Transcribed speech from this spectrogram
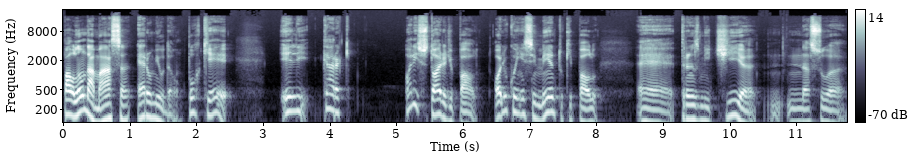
Paulão da Massa era humildão. Porque ele, cara, olha a história de Paulo. Olha o conhecimento que Paulo é, transmitia na sua,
